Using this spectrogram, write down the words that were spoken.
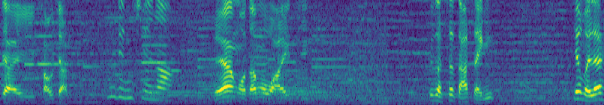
就係手震。咁點算啊？嚟啊！我等我話你知，呢個塞打繩，因為咧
